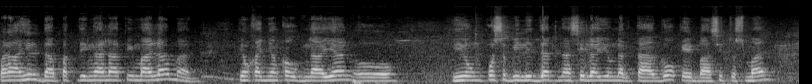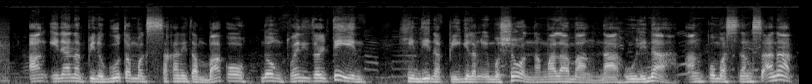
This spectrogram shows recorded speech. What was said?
Marahil dapat din nga nating malaman yung kanyang kaugnayan o yung posibilidad na sila yung nagtago kay Basit Usman. Ang ina ng pinugutang magsasaka ni Tambaco noong 2013, hindi napigil ang emosyon nang malamang nahuli na ang pumaslang sa anak.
